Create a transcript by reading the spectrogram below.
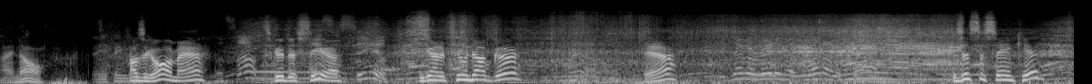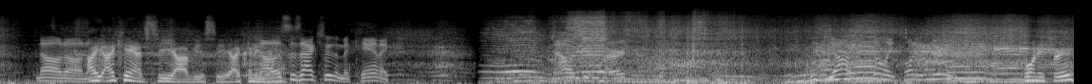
I know. How's it going, man? What's up? It's good to see you. See you. You got it tuned up good? Yeah. He's never ridden a on. Is this the same kid? No, no, no. I, I can't see, obviously. I couldn't no, even. this is actually the mechanic. Now it's just hard. He's young. He's only 23. 23?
